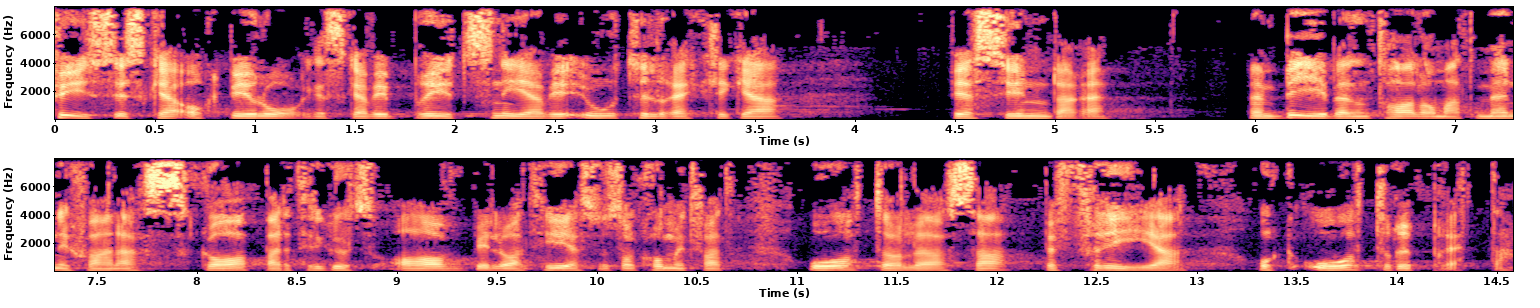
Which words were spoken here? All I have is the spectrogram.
fysiska och biologiska. Vi bryts ner, vi är otillräckliga, vi är syndare. Men Bibeln talar om att människan är skapad till Guds avbild och att Jesus har kommit för att återlösa, befria och återupprätta.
